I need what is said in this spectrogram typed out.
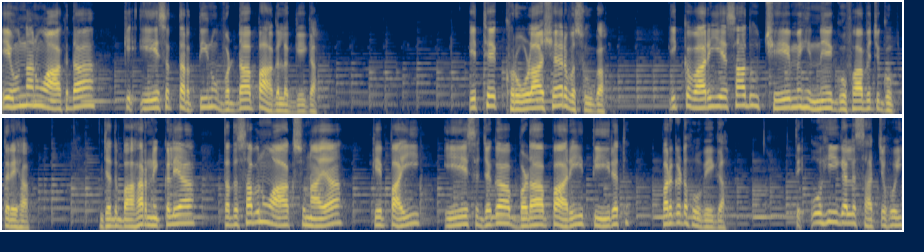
ਇਹ ਉਹਨਾਂ ਨੂੰ ਆਖਦਾ ਕਿ ਇਸ ਧਰਤੀ ਨੂੰ ਵੱਡਾ ਭਾਗ ਲੱਗੇਗਾ। ਇੱਥੇ ਖਰੋਲਾ ਸ਼ਹਿਰ ਵਸੂਗਾ। ਇੱਕ ਵਾਰੀ ਇਹ ਸਾਧੂ 6 ਮਹੀਨੇ ਗੁਫਾ ਵਿੱਚ ਗੁਪਤ ਰਿਹਾ। ਜਦ ਬਾਹਰ ਨਿਕਲਿਆ, ਤਦ ਸਭ ਨੂੰ ਆਖ ਸੁਨਾਇਆ ਕਿ ਭਾਈ, ਇਸ ਜਗ੍ਹਾ ਬੜਾ ਭਾਰੀ ਤੀਰਥ ਪ੍ਰਗਟ ਹੋਵੇਗਾ। ਤੇ ਉਹੀ ਗੱਲ ਸੱਚ ਹੋਈ।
